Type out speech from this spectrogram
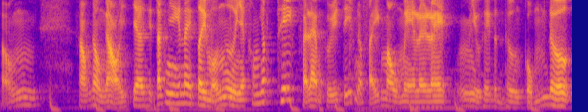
không không ngầu ngầu gì chơi thì tất nhiên cái này tùy mỗi người nha không nhất thiết phải làm creative nó phải màu mè loè loẹt nhiều khi bình thường cũng được.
